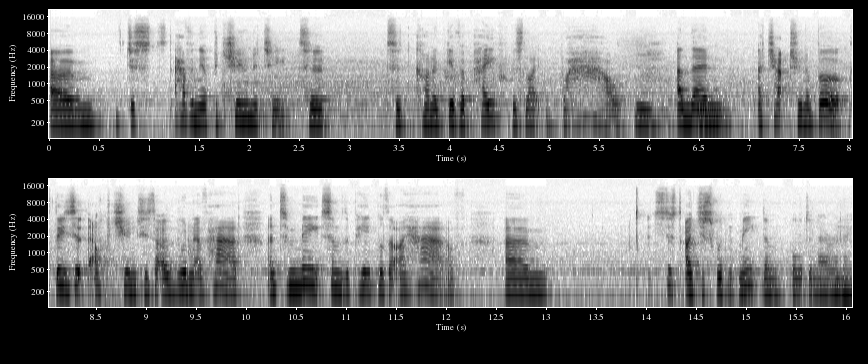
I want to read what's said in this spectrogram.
um, just having the opportunity to to kind of give a paper was like, wow. And then a chapter in a book. These are the opportunities that I wouldn't have had. And to meet some of the people that I have, um, it's just I just wouldn't meet them ordinarily.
